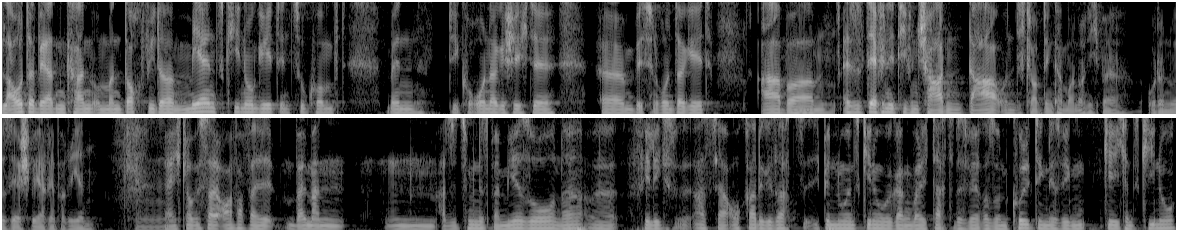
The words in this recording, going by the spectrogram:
lauter werden kann und man doch wieder mehr ins Kino geht in Zukunft, wenn die Corona-Geschichte äh, ein bisschen runtergeht. Aber mhm. es ist definitiv ein Schaden da und ich glaube, den kann man noch nicht mehr oder nur sehr schwer reparieren. Ja, ich glaube, es ist halt auch einfach, weil, weil man also zumindest bei mir so, ne? Äh, Felix, hast ja auch gerade gesagt, ich bin nur ins Kino gegangen, weil ich dachte, das wäre so ein Kultding, deswegen gehe ich ins Kino.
